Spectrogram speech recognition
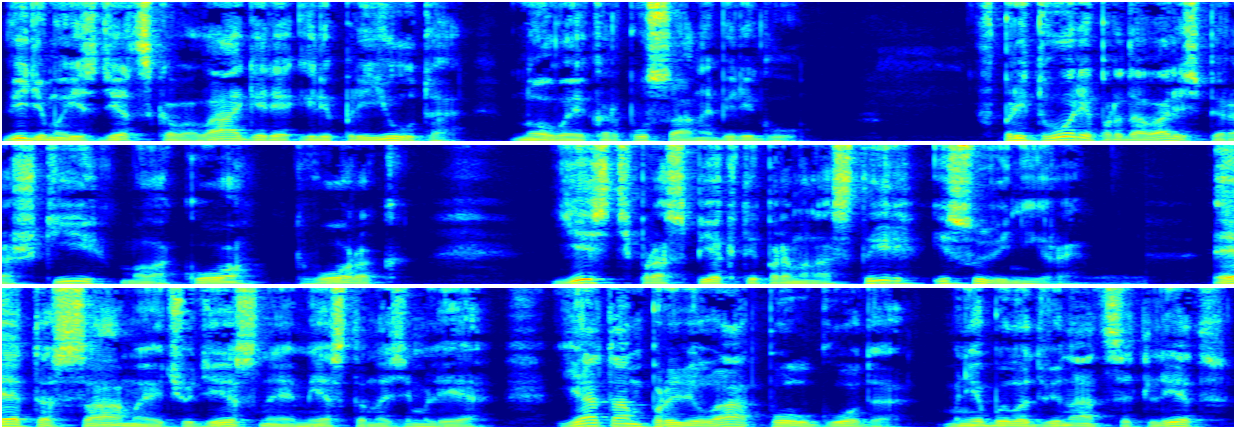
видимо, из детского лагеря или приюта, новые корпуса на берегу. В притворе продавались пирожки, молоко, творог. Есть проспекты про монастырь и сувениры. Это самое чудесное место на земле. Я там провела полгода. Мне было 12 лет,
